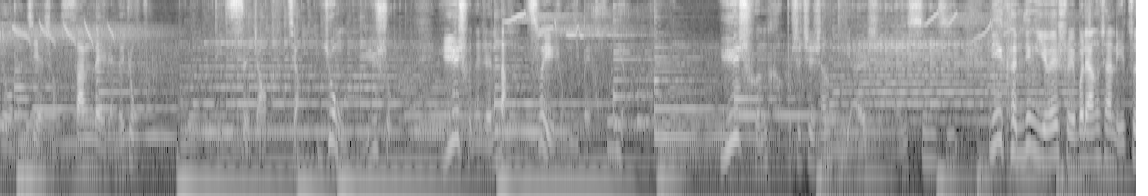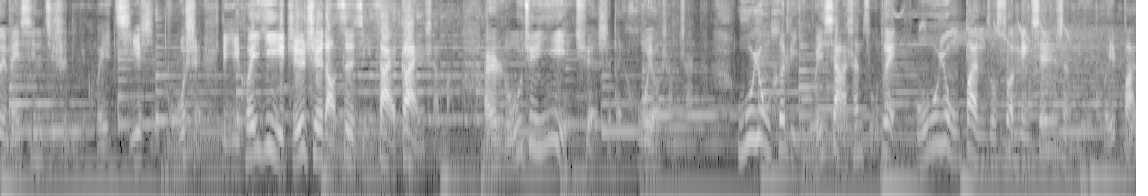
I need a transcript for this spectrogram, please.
给我们介绍三类人的用法。第四招叫用愚术，愚蠢的人呐最容易。愚蠢可不是智商低，而是没心机。你肯定以为水泊梁山里最没心机是李逵，其实不是。李逵一直知道自己在干什么，而卢俊义却是被忽悠上山的。吴用和李逵下山组队，吴用扮作算命先生，李逵扮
